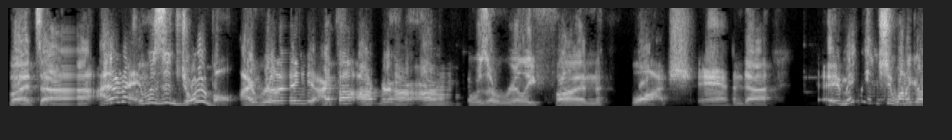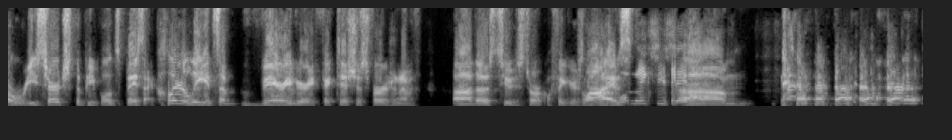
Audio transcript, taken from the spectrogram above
But uh, I don't know, it was enjoyable. I really, I thought our, our, our was a really fun watch, and uh, it made me actually want to go research the people it's based on. Clearly, it's a very, very fictitious version of uh, those two historical figures' lives. What makes you say um, that? but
